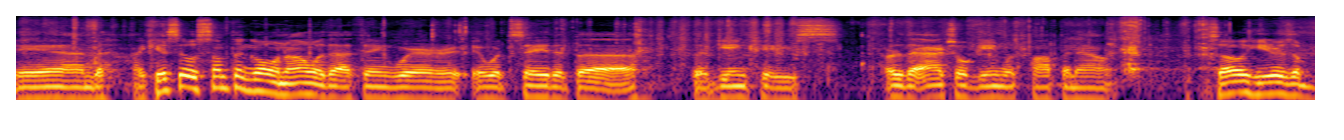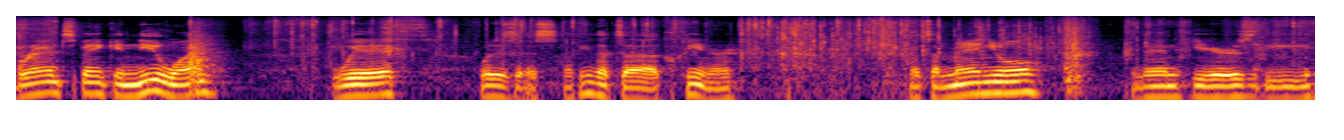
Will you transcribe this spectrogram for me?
And I guess there was something going on with that thing where it would say that the the game case or the actual game was popping out. So here's a brand spanking new one with what is this? I think that's a cleaner. That's a manual. And then here's the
